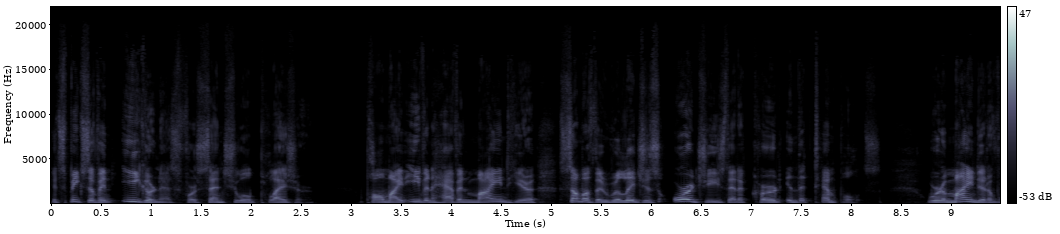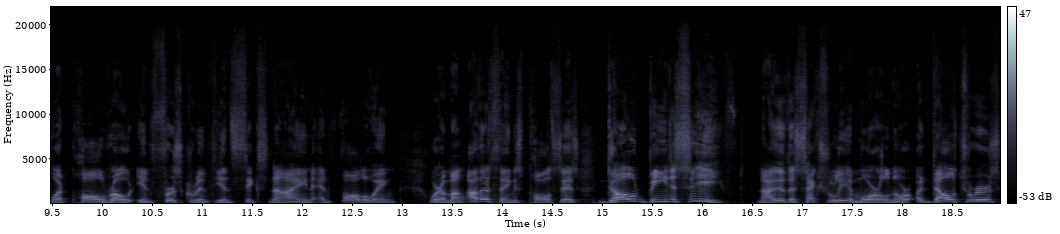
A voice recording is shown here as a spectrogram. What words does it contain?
It speaks of an eagerness for sensual pleasure. Paul might even have in mind here some of the religious orgies that occurred in the temples we're reminded of what Paul wrote in 1 Corinthians 6 9 and following, where among other things, Paul says, Don't be deceived. Neither the sexually immoral, nor adulterers,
